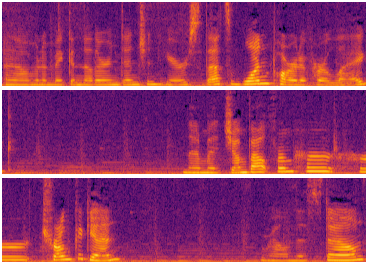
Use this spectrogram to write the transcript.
And I'm gonna make another indention here. So that's one part of her leg. And then I'm gonna jump out from her, her trunk again. Round this down.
